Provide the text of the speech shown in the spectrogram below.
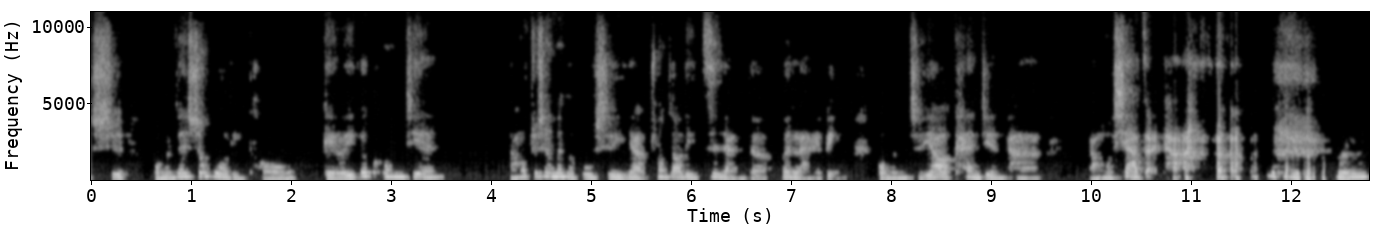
是我们在生活里头给了一个空间，然后就像那个故事一样，创造力自然的会来临。我们只要看见它，然后下载它，嗯，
